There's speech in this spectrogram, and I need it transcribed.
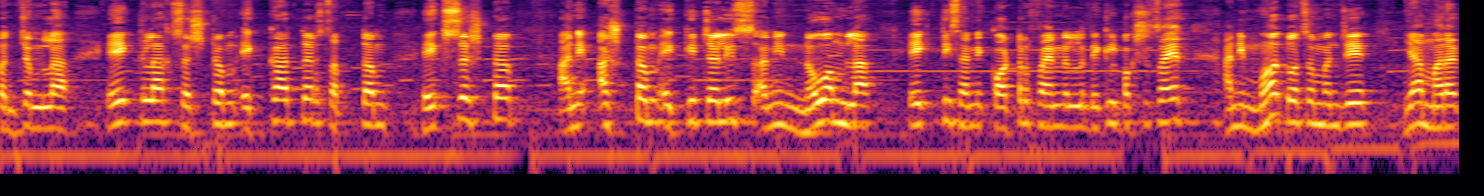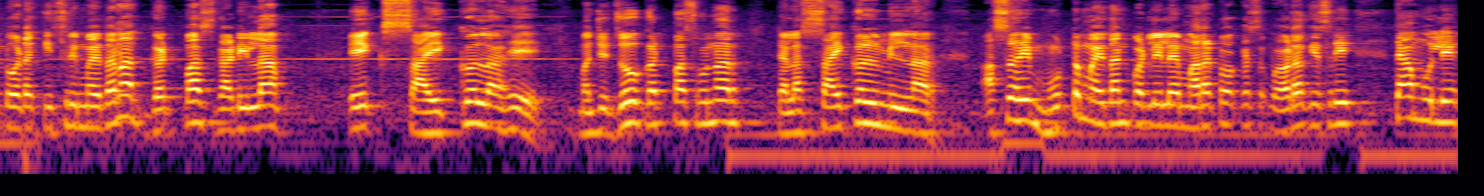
पंचमला एक लाख षष्टम एकाहत्तर सप्तम एकसष्ट आणि अष्टम एक्केचाळीस आणि नवमला एकतीस आणि क्वार्टर फायनलला देखील बक्षीस आहेत. आणि महत्त्वाचं म्हणजे या मराठवाडा केसरी मैदानात गटपास गाडीला एक सायकल आहे. म्हणजे जो गटपास होणार त्याला सायकल मिळणार. असं हे मोठं मैदान पडलेलं आहे मराठवा केस वाडा केसरी. त्यामुळे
